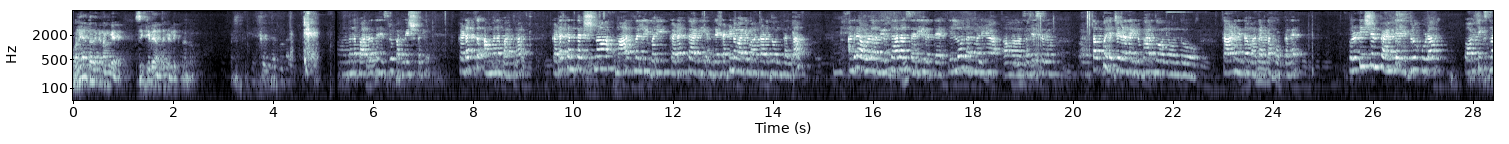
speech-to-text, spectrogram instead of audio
ಕೊನೆಯದಾಗಿ ನಮ್ಗೆ ಸಿಕ್ಕಿದೆ ಅಂತ ಹೇಳಿದ್ ನಾನು. ನನ್ನ ಪಾತ್ರದ ಹೆಸರು ಪರಮೇಶ್ವರಿ. ಖಡಕ್ ಅಮ್ಮನ ಪಾತ್ರ. ಖಡಕ್ ಅಂದ ತಕ್ಷಣ ಮಾತಿನಲ್ಲಿ ಬರೀ ಖಡಕ್ ಆಗಿ ಅಂದ್ರೆ ಕಠಿಣವಾಗಿ ಮಾತಾಡೋದು ಅಂತಲ್ಲ. ಅಂದ್ರೆ ಅವಳ ನಿರ್ಧಾರ ಸರಿ ಇರುತ್ತೆ. ಎಲ್ಲೋ ನನ್ನ ಮನೆಯ ಸದಸ್ಯರು ತಪ್ಪು ಹೆಜ್ಜೆಗಳನ್ನ ಇಡಬಾರ್ದು ಅನ್ನೋ ಒಂದು ಕಾರಣದಿಂದ ಮಾತಾಡ್ತಾ ಹೋಗ್ತಾನೆ. ಪೊಲಿಟಿಷಿಯನ್ ಫ್ಯಾಮಿಲಿಯಲ್ಲಿ ಇದ್ರೂ ಕೂಡ ಪಾಲಿಟಿಕ್ಸ್ನ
